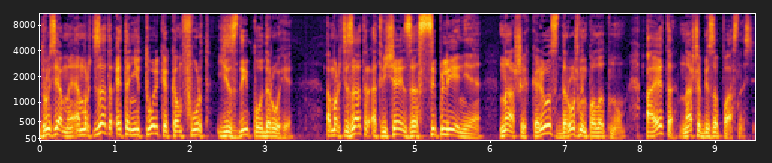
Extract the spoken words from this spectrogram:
Друзья мои, амортизатор это не только комфорт езды по дороге. Амортизатор отвечает за сцепление наших колес дорожным полотном. А это наша безопасность.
